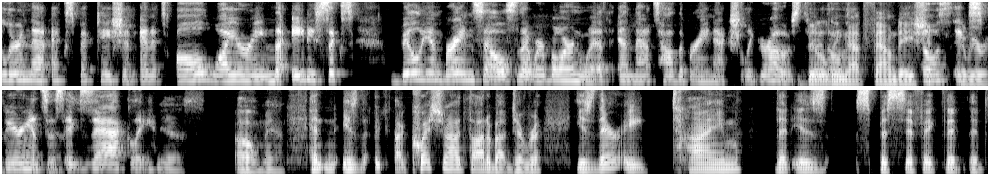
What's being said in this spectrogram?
learn that expectation and it's all wiring the 86 billion brain cells that we're born with and that's how the brain actually grows building those, that foundation those that experiences we were, yes. exactly yes oh man and is a question i thought about deborah is there a time that is specific that that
